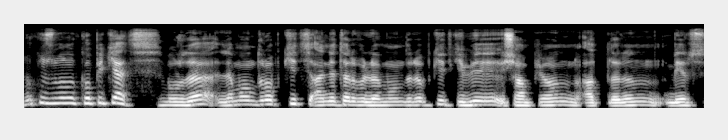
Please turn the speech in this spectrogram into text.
9 numaralı Copycat burada. Lemon Drop Kit anne tarafı Lemon Drop Kit gibi şampiyon atların bir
